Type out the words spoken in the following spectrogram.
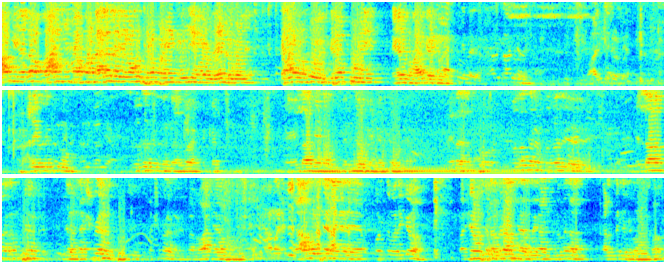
ஆவின் எல்லாம் வாங்கி நம்ம நகரில் இருக்கிறவங்க சிறப்படைங்கிறது எங்களோட வேண்டுகோள். சார் வந்து ஒரு சிறப்பு உரை நிகழ்வுமாறு கேட்டுவேன் அனைவருக்கும் சுதந்திர நல்வாழ்த்துக்கள். எல்லாமே நமக்கு தெரிஞ்சவங்க இருக்கவங்க ஏன்னா இப்போ சுதந்திரம் என்பது எல்லா தரப்பையும் இந்த லக்ஷ்மி நகர் பொறுத்து லட்சுமி பொறுத்த வரைக்கும் பஞ்ச வருஷம் ரகுராம் சார் இருந்த இருந்து நான் கலந்துக்கிறது வழக்கம்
